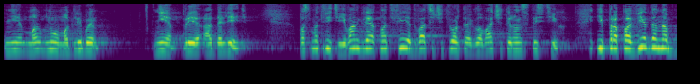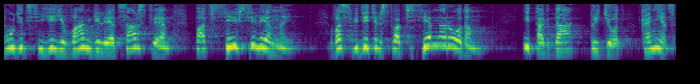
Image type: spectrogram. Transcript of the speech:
не, ну, могли бы не преодолеть. Посмотрите, Евангелие от Матфея, 24 глава, 14 стих. «И проповедано будет сие Евангелие Царствия по всей вселенной, во свидетельство всем народам, и тогда придет конец».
